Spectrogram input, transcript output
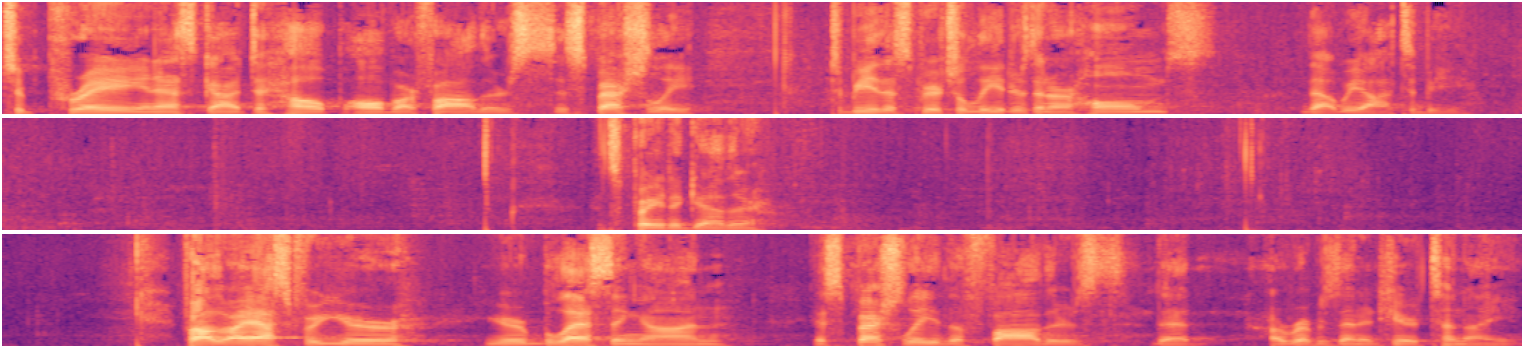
to pray and ask God to help all of our fathers, especially to be the spiritual leaders in our homes that we ought to be. Let's pray together. Father, I ask for your, your blessing on especially the fathers that are represented here tonight.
